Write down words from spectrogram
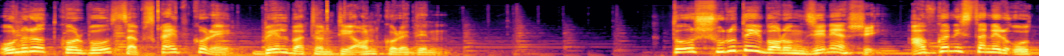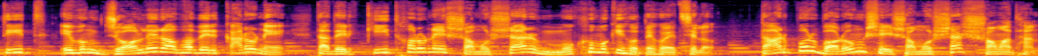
অনুরোধ করব সাবস্ক্রাইব করে বেল বাটনটি অন করে দিন। তো শুরুতেই বরং জেনে আসি, আফগানিস্তানের অতীত এবং জলের অভাবের কারণে তাদের কী ধরনের সমস্যার মুখোমুখি হতে হয়েছিল। তারপর বরং সেই সমস্যার সমাধান,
